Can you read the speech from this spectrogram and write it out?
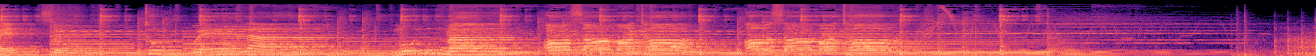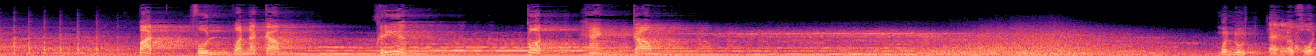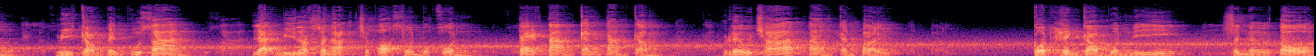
เป็นสุขทุกเวลา หมุนมา อสมท อสมทปัดฝุ่นวรรณกรรม เรื่อง กฎแห่งกรรม มนุษย์แต่ละคนมีกรรมเป็นผู้สร้าง และมีลักษณะเฉพาะส่วนบุคคล แตกต่างกันตามกรรม เร็วช้าต่างกันไปกฎแห่งกรรมวันนี้ เสนอตอน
